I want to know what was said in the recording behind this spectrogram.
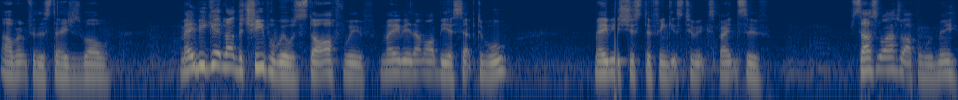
I went for the stage as well. Maybe get like the cheaper wheels to start off with. Maybe that might be acceptable. Maybe it's just to think it's too expensive. So that's what that's what happened with me.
